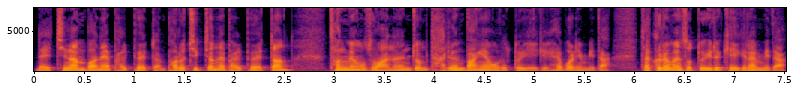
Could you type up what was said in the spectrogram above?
네, 지난번에 발표했던, 바로 직전에 발표했던 성명서와는 좀 다른 방향으로 또 얘기를 해버립니다. 자, 그러면서 또 이렇게 얘기를 합니다.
